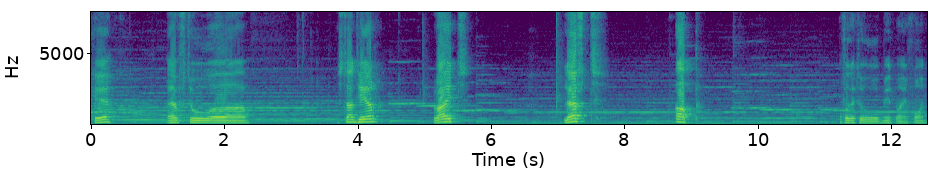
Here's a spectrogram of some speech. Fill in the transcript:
Okay. I have to uh, stand here. Right. Left. Up. I forgot to mute my phone.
